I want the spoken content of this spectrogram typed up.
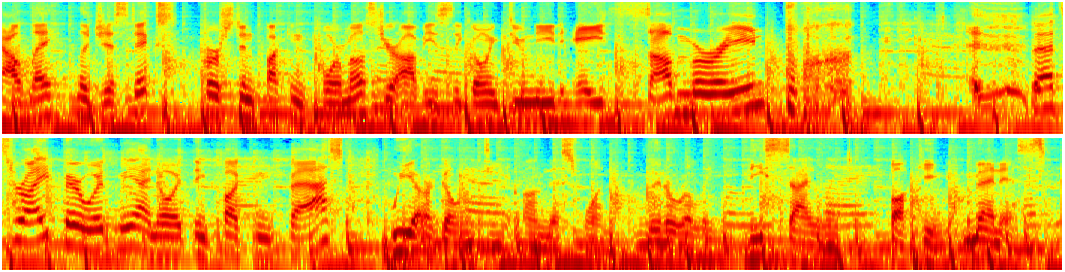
outlay, logistics. First and fucking foremost, you're obviously going to need a submarine. That's right, bear with me. I know I think fucking fast. We are going deep on this one. Literally, the silent fucking menace.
